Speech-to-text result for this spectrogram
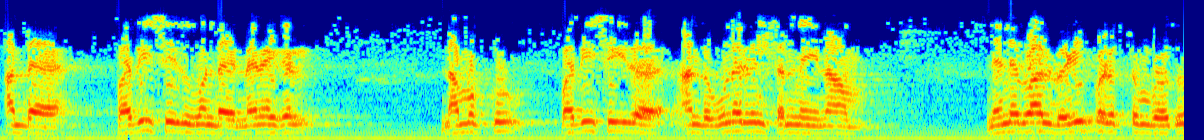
அந்த பதிவு செய்து கொண்ட நிலைகள் நமக்குள் பதிவு செய்த அந்த உணர்வின் தன்மை நாம் நினைவால் வெளிப்படுத்தும் போது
